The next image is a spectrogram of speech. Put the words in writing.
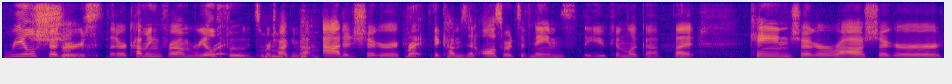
real sugars Sugar. that are coming from real Right. foods. We're talking about added sugar Right. that comes in all sorts of names that you can look up. But cane sugar, raw sugar,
